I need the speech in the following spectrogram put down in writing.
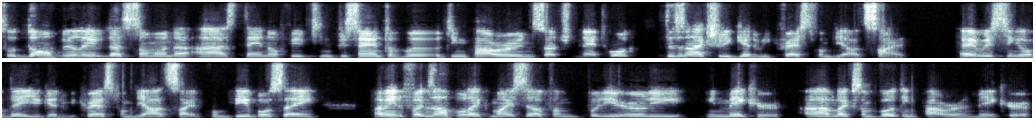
so don't believe that someone that has 10 or 15% of voting power in such a network doesn't actually get requests from the outside. Every single day you get requests from the outside from people saying, I mean, for example, like myself, I'm pretty early in Maker. I have like some voting power in Maker.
